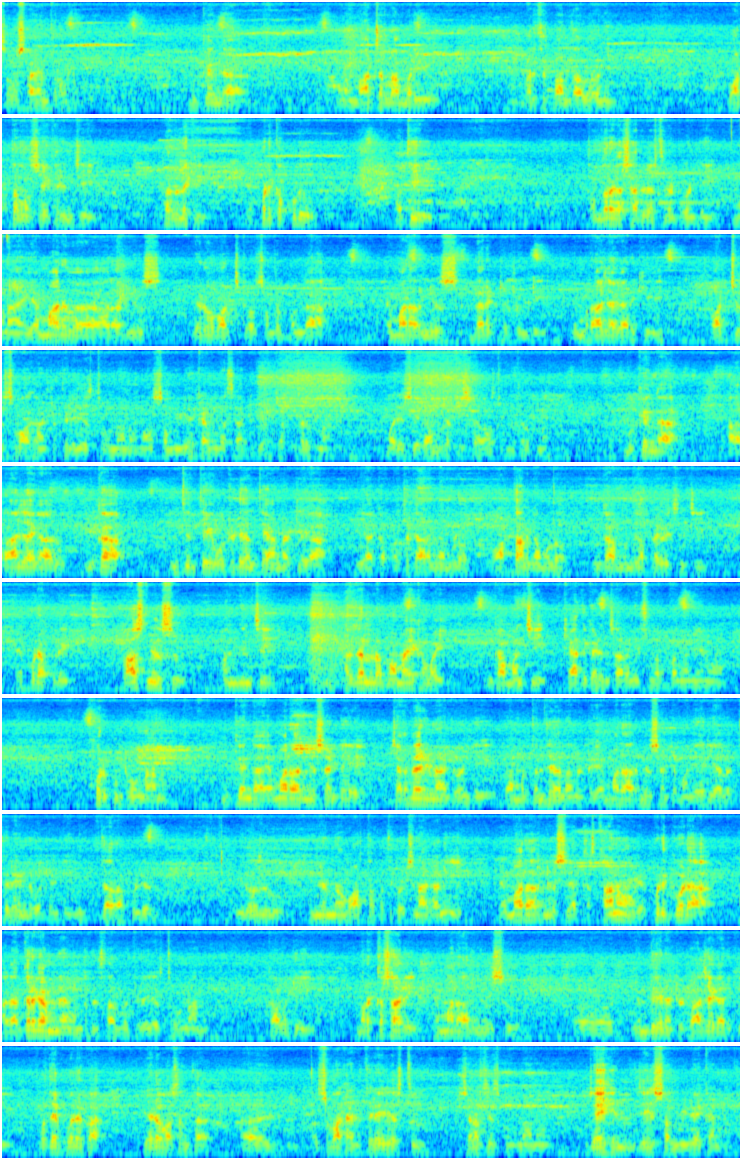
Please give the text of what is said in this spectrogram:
శుభ సాయంత్రం. ముఖ్యంగా మన మాచర్ల మరియు పరిసర ప్రాంతాల్లోని వార్తలను సేకరించి ప్రజలకి ఎప్పటికప్పుడు అతి తొందరగా సరివేస్తున్నటువంటి మన ఎంఆర్ఆర్ఆర్ న్యూస్ ఏడవ వార్షికోత్సవ సందర్భంగా ఎంఆర్ఆర్ న్యూస్ డైరెక్టర్ అటువంటి ఎం రాజా గారికి వార్షిక శుభాకాంక్షలు తెలియజేస్తూ ఉన్నాను. మా స్వామి వివేకానంద సర్టిఫికేట్ తరఫున మరియు శ్రీరామకృష్ణ రామకృష్ణ తరఫున. ముఖ్యంగా ఆ రాజా గారు ఇంకా ఇంతింతే ఒట్టుడే అంతే అన్నట్లుగా ఈ యొక్క పత్రికా రంగంలో ఇంకా ముందుగా ప్రవేశించి ఎప్పుడప్పుడు క్లాస్ న్యూస్ అందించి ప్రజల్లో మమేకమై ఇంకా మంచి ఖ్యాతి గడించాలని సందర్భంగా నేను కోరుకుంటూ ఉన్నాను. ముఖ్యంగా ఎంఆర్ఆర్ న్యూస్ అంటే జగబేరినటువంటి రామ దంజాలు అన్నట్టు ఎంఆర్ఆర్ న్యూస్ అంటే మన ఏరియాలో తెలియనటువంటి వ్యక్తి దాదాపు లేడు. ఈరోజు ఎన్నెన్నో వార్తాపత్రిక వచ్చినా కానీ ఎంఆర్ఆర్ న్యూస్ యొక్క స్థానం ఎప్పటికి కూడా అది అగ్రగామినే ఉంటుంది సార్ తెలియజేస్తూ ఉన్నాను. కాబట్టి మరొక్కసారి ఎంఆర్ఆర్ న్యూస్ ఎండి అయినటువంటి రాజా గారికి హృదయపూర్వక ఏడవ వసంత శుభాకాంక్షలు తెలియజేస్తూ సెలవు తీసుకుంటున్నాను. జై హింద్ జై స్వామి వివేకానంద.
